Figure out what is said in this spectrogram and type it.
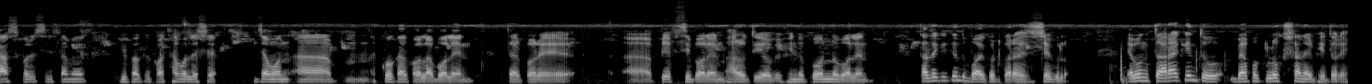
কাজ করেছে, ইসলামের বিপক্ষে কথা বলেছে, যেমন কোকা কোলা বলেন, তারপরে পেপসি বলেন, ভারতীয় বিভিন্ন পণ্য বলেন তাদেরকে কিন্তু বয়কট করা হয়েছে সেগুলো। এবং তারা কিন্তু ব্যাপক লোকসানের ভিতরে।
